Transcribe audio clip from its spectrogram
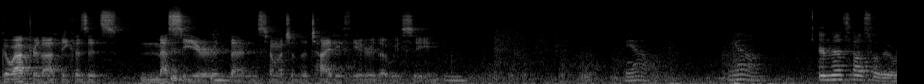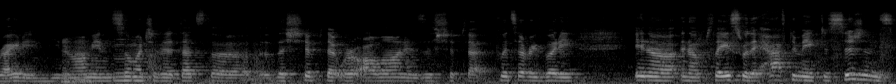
go after that because it's messier than so much of the tidy theater that we see. Yeah. Yeah. And that's also the writing, you know. I Mhm. mean, so much of it. That's the, the the ship that we're all on is this ship that puts everybody in a in a place where they have to make decisions,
